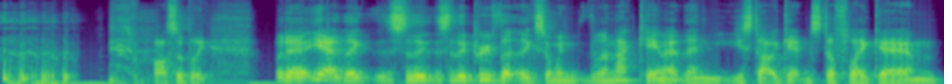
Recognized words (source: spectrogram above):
possibly, but uh, yeah, like so they, so they proved that like so when when that came out, then you started getting stuff like um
